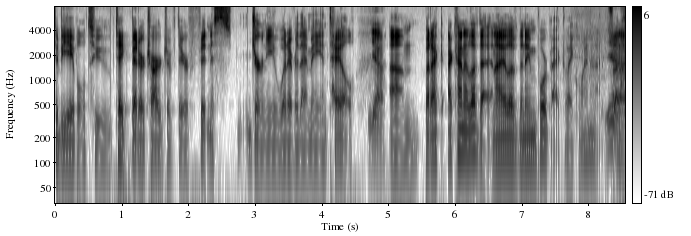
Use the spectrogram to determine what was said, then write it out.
to be able to take better charge of their fitness journey, whatever that may entail. Yeah. Um, but I, I kind of love that, and I love the name Pourback. Like, why not? So- Yeah.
